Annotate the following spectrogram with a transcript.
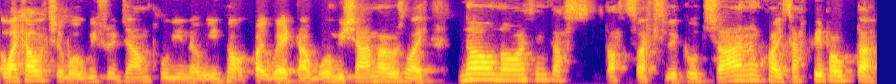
Like Alex Iwobi, for example, you know, he's not quite worked out. When we signed him, I was like, no, no, I think that's that's actually a good sign. I'm quite happy about that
